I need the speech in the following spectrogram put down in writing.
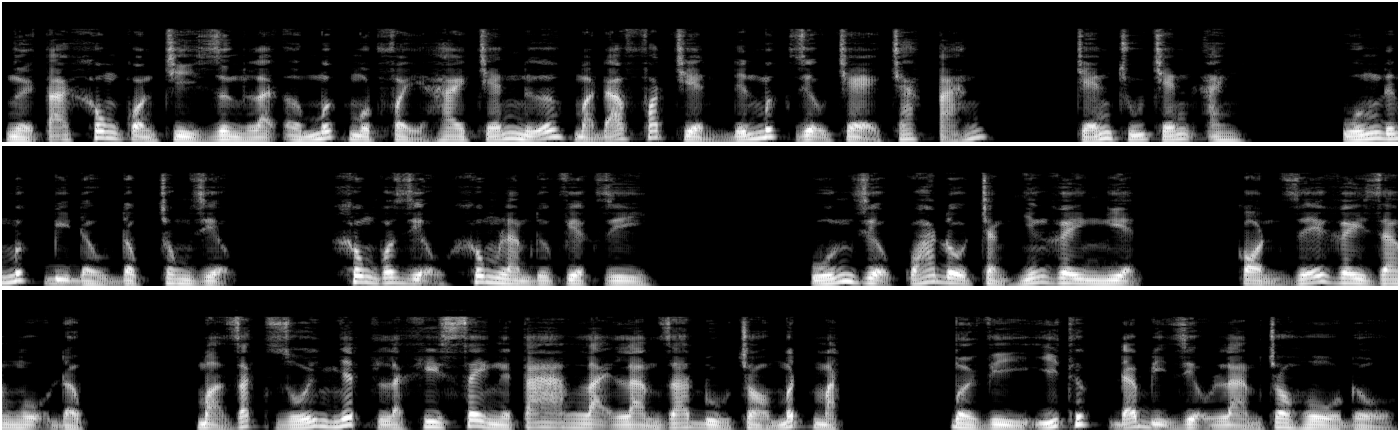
người ta không còn chỉ dừng lại ở mức 1,2 chén nữa mà đã phát triển đến mức rượu trẻ trác táng, chén chú chén anh, uống đến mức bị đầu độc trong rượu. Không có rượu không làm được việc gì. Uống rượu quá độ chẳng những gây nghiện, còn dễ gây ra ngộ độc. Mà rắc rối nhất là khi say người ta lại làm ra đủ trò mất mặt, bởi vì ý thức đã bị rượu làm cho hồ đổ,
